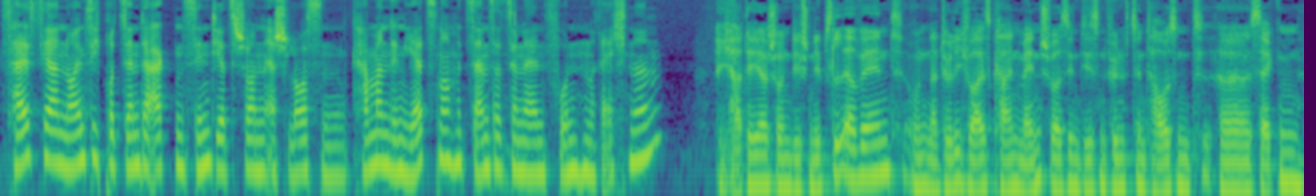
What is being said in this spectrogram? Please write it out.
Das heißt ja, 90 Prozent der Akten sind jetzt schon erschlossen. Kann man denn jetzt noch mit sensationellen Funden rechnen? Ich hatte ja schon die Schnipsel erwähnt und natürlich weiß kein Mensch, was in diesen 15.000 äh, Säcken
